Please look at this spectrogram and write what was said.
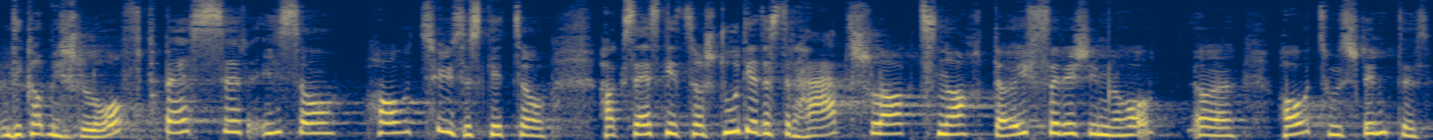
Und ich glaube, man schläft besser in so Holzhäusern. Es gibt so, ich habe gesehen, es gibt so Studien, dass der Herzschlag zur Nacht tiefer ist in einem Hol äh, Holzhaus. Stimmt das?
